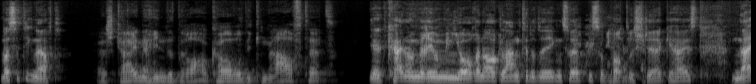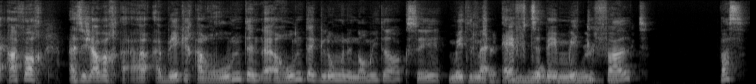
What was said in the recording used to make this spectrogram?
Was hat dich genervt? Es ist keiner hinter dran gehabt, der dich genervt hat. Ja, keiner, der mir immer meine Jahre angelangt hat oder irgend so etwas, so Patrice Stärke heisst. Nein, einfach, es ist einfach äh, äh, wirklich ein runde, ein runde gelungener Nachmittag gesehen, mit einem check aber nur FCB die Mittelfeld. Was?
